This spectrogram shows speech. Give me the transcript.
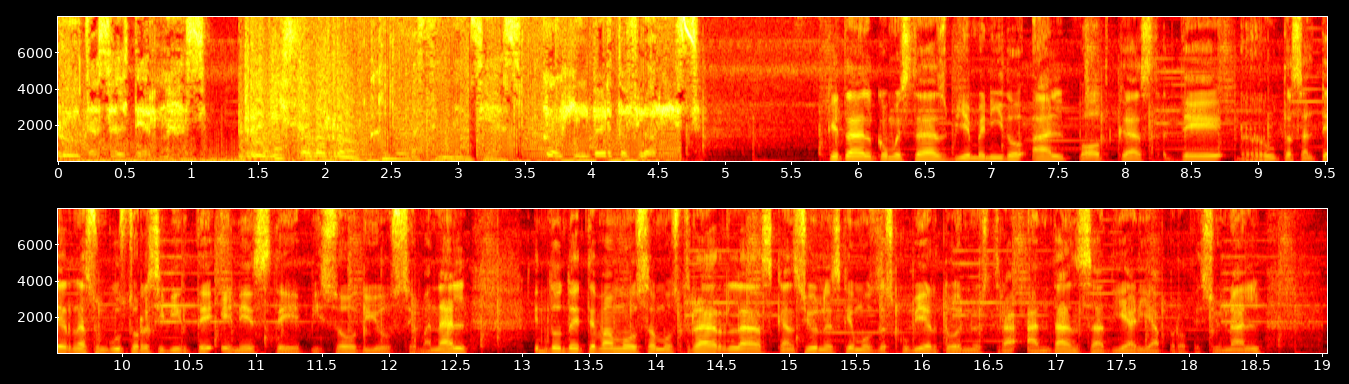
Rutas Alternas. Revista de Rock. Nuevas tendencias. Con Gilberto Flores. ¿Qué tal? ¿Cómo estás? Bienvenido al podcast de Rutas Alternas. Un gusto recibirte en este episodio semanal en donde te vamos a mostrar las canciones que hemos descubierto en nuestra andanza diaria profesional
